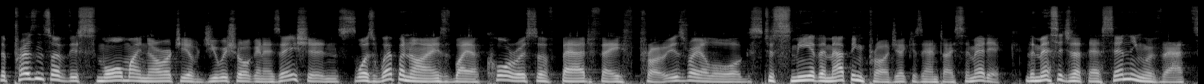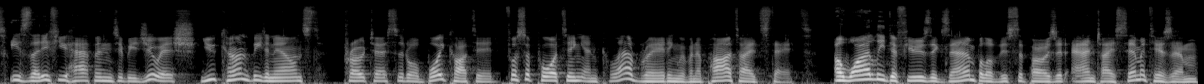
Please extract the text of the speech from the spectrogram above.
The presence of this small minority of Jewish organizations was weaponized by a chorus of bad faith pro Israel orgs to smear the mapping project as anti Semitic. The message that they're sending with that is that if you happen to be Jewish, you can't be denounced protested or boycotted for supporting and collaborating with an apartheid state. A widely diffused example of this supposed anti Semitism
